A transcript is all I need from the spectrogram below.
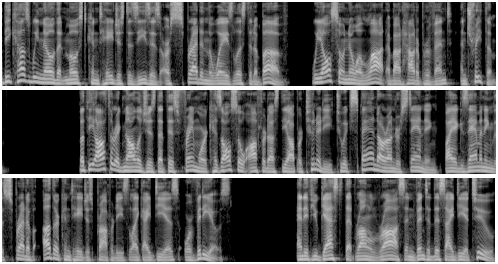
because we know that most contagious diseases are spread in the ways listed above, we also know a lot about how to prevent and treat them. But the author acknowledges that this framework has also offered us the opportunity to expand our understanding by examining the spread of other contagious properties like ideas or videos. And if you guessed that Ronald Ross invented this idea too,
